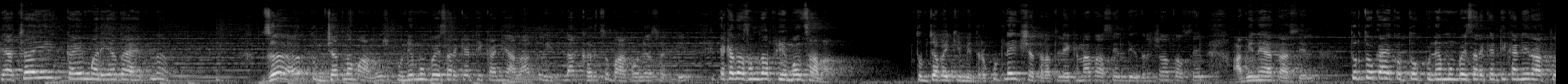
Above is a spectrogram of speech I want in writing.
त्याच्याही काही मर्यादा आहेत ना. जर तुमच्यातला माणूस पुणे मुंबईसारख्या ठिकाणी आला तर इथला खर्च भागवण्यासाठी एखादा समजा फेमस झाला. तुमच्यापैकी मित्र कुठल्याही क्षेत्रात लेखनात असेल दिग्दर्शनात असेल अभिनयात असेल तर तो काय करतो? पुण्या मुंबईसारख्या ठिकाणी राहतो.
